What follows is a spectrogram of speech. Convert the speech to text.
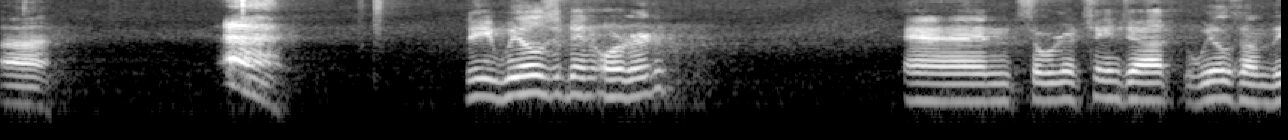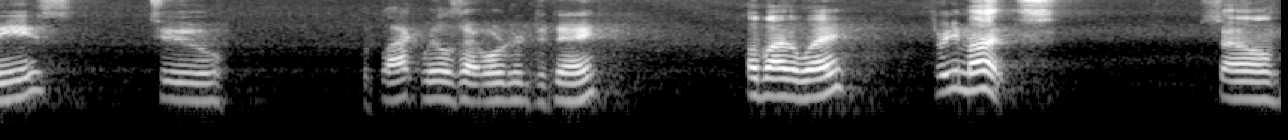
uh, the wheels have been ordered. And so we're going to change out the wheels on these to the black wheels I ordered today. Oh, by the way, three months. So,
